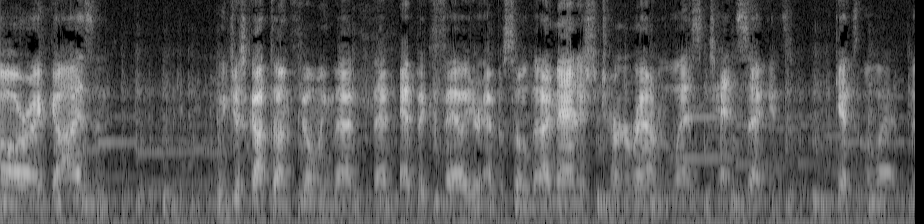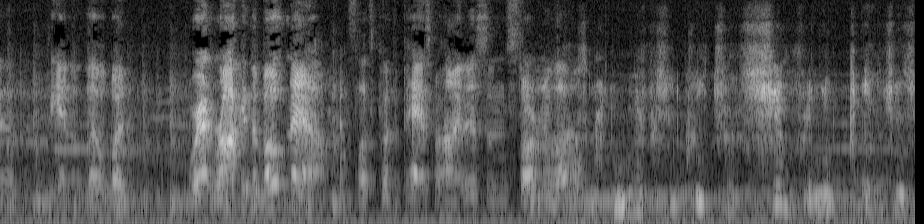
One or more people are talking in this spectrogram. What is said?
All right, guys, and we just got done filming that that epic failure episode that I managed to turn around in the last ten seconds and get to the la- the, the end of the level. But we're at rocking the boat now, so let's put the past behind us and start a new level. Those magnificent creatures shivering in cages.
